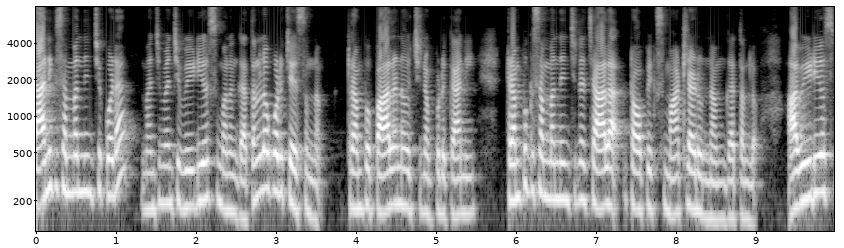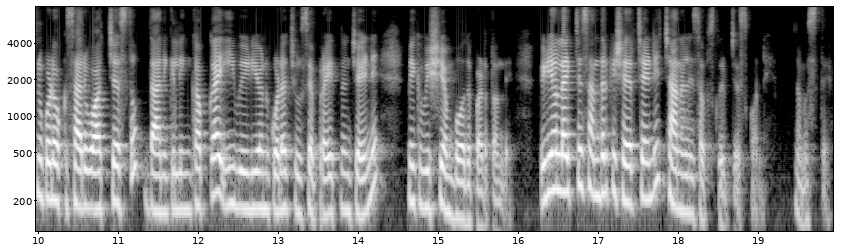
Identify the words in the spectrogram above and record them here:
దానికి సంబంధించి కూడా మంచి మంచి వీడియోస్ మనం గతంలో కూడా చేస్తున్నాం. ట్రంప్ పాలన వచ్చినప్పుడు కానీ ట్రంప్కి సంబంధించిన చాలా టాపిక్స్ మాట్లాడున్నాం గతంలో. ఆ వీడియోస్ను కూడా ఒకసారి వాచ్ చేస్తూ దానికి లింకప్గా ఈ వీడియోను కూడా చూసే ప్రయత్నం చేయండి. మీకు విషయం బోధపడుతుంది. వీడియో లైక్ చేసి అందరికీ షేర్ చేయండి. ఛానల్ని సబ్స్క్రైబ్ చేసుకోండి. నమస్తే.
